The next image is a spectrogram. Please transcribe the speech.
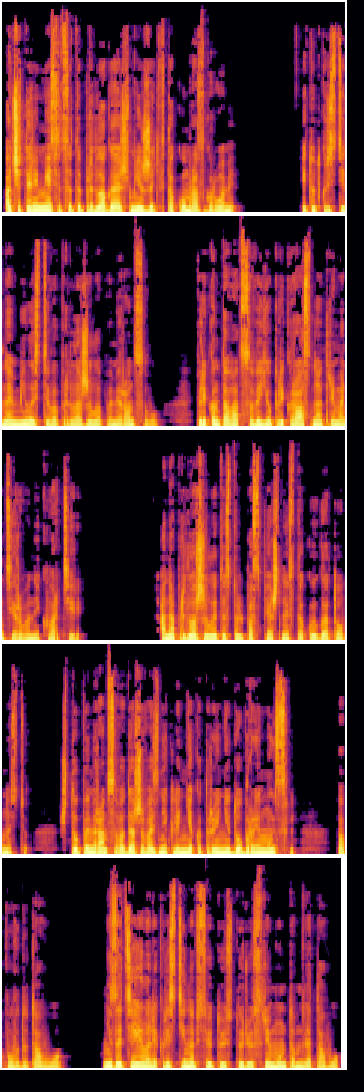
А четыре месяца ты предлагаешь мне жить в таком разгроме? И тут Кристина милостиво предложила Померанцеву перекантоваться в ее прекрасно отремонтированной квартире. Она предложила это столь поспешно и с такой готовностью, что у Померанцева даже возникли некоторые недобрые мысли по поводу того, не затеяла ли Кристина всю эту историю с ремонтом для того,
